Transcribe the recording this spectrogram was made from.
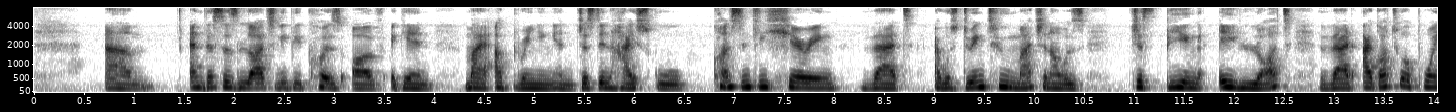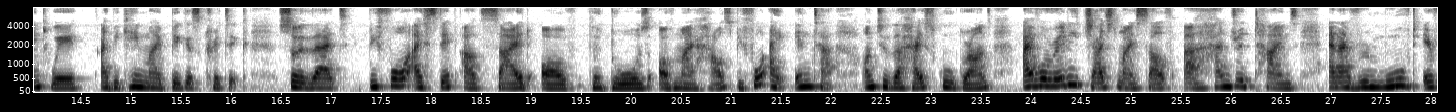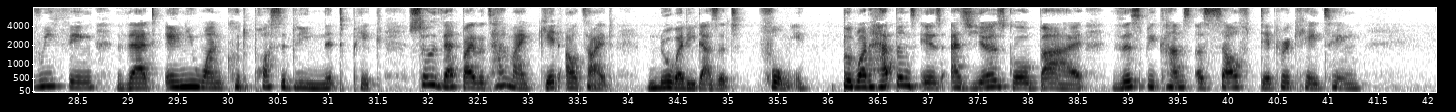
Um, and this is largely because of, again, my upbringing and just in high school, constantly hearing that I was doing too much and I was just being a lot that I got to a point where I became my biggest critic. So that before I step outside of the doors of my house, before I enter onto the high school grounds, I've already judged myself a hundred times and I've removed everything that anyone could possibly nitpick so that by the time I get outside, nobody does it for me. But what happens is, as years go by, this becomes a self deprecating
